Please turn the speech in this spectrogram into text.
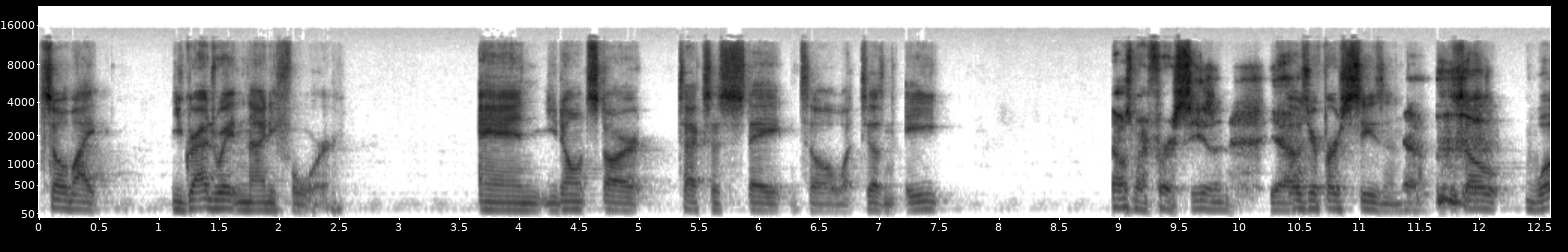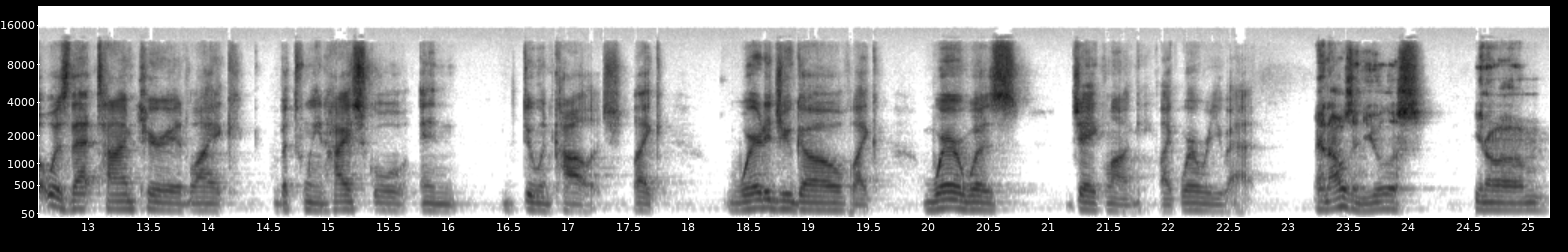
so like you graduate in 94 and you don't start Texas State until what, 2008? that was my first season. Yeah, That was your first season. yeah. So what was that time period like between high school and doing college? Like, where did you go? Like, where was Jake Langi? Like, where were you at? And I was in Euless. You know, um,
